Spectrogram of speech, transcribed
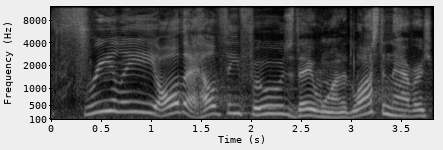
freely all the healthy foods they wanted, lost an average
